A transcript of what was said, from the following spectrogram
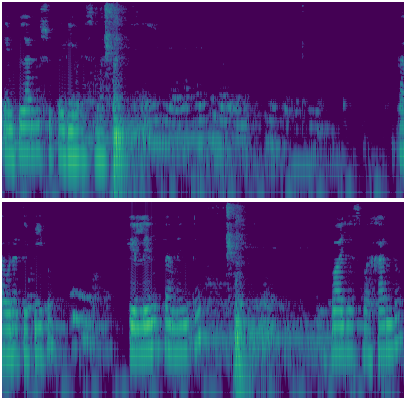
en planos superiores más. Ahora te pido que lentamente vayas bajando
